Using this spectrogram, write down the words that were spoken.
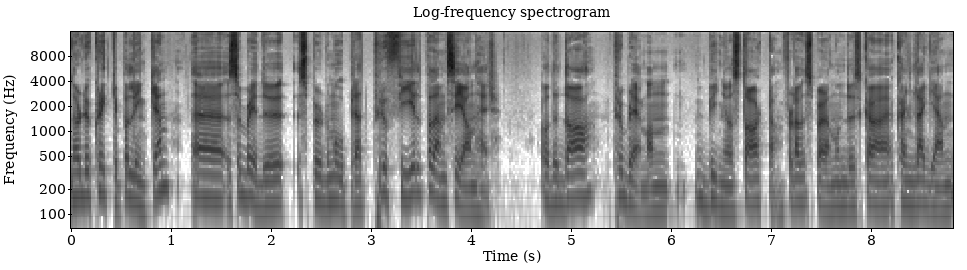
Når du klikker på linken, eh, så blir du spurt om å opprette profil på de sidene her. Og det er da problemene begynner å starte. For da spør de om du skal, kan legge igjen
